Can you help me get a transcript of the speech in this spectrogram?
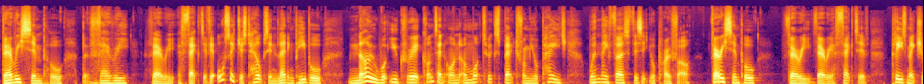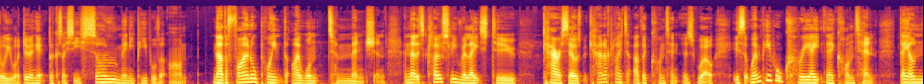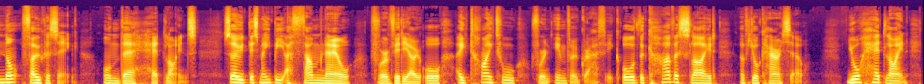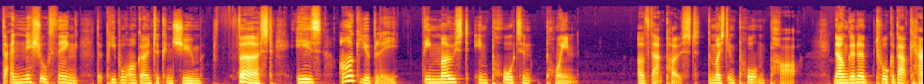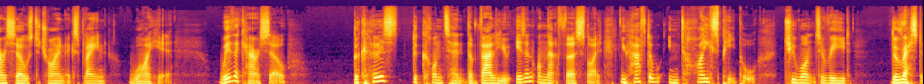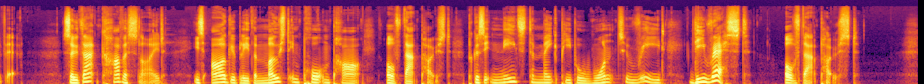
Very simple, but very, very effective. It also just helps in letting people know what you create content on and what to expect from your page when they first visit your profile. Very simple, very, very effective. Please make sure you are doing it because I see so many people that aren't. Now, the final point that I want to mention, and that is closely relates to carousels but can apply to other content as well, is that when people create their content, they are not focusing on their headlines. So, this may be a thumbnail for a video, or a title for an infographic, or the cover slide of your carousel. Your headline, that initial thing that people are going to consume first, is arguably the most important point of that post, the most important part. Now, I'm going to talk about carousels to try and explain why here. With a carousel, because the content, the value isn't on that first slide, you have to entice people to want to read the rest of it. So, that cover slide is arguably the most important part of that post because it needs to make people want to read the rest of that post.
